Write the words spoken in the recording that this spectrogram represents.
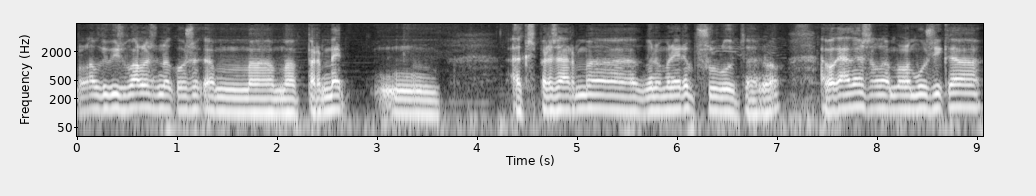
l'audiovisual és una cosa que me me permet mm, expressar-me d'una manera absoluta, no? A vegades la, la música,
